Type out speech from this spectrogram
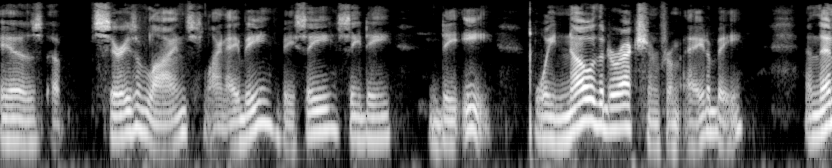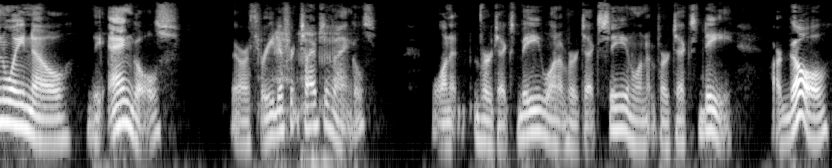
is a series of lines, line AB, BC, CD, DE. We know the direction from A to B, and then we know the angles. There are three different types of angles. One at vertex B, one at vertex C, and one at vertex D. Our goal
